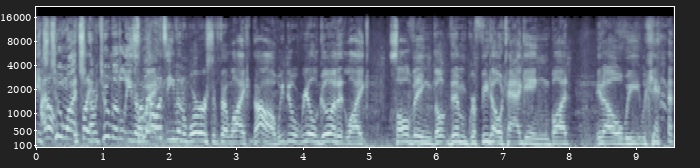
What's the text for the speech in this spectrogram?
It's too much. it's like- I mean, too little either somehow way. it's even worse if they're like, no, we do real good at like solving th- them graffito tagging, but you know, we we can't.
